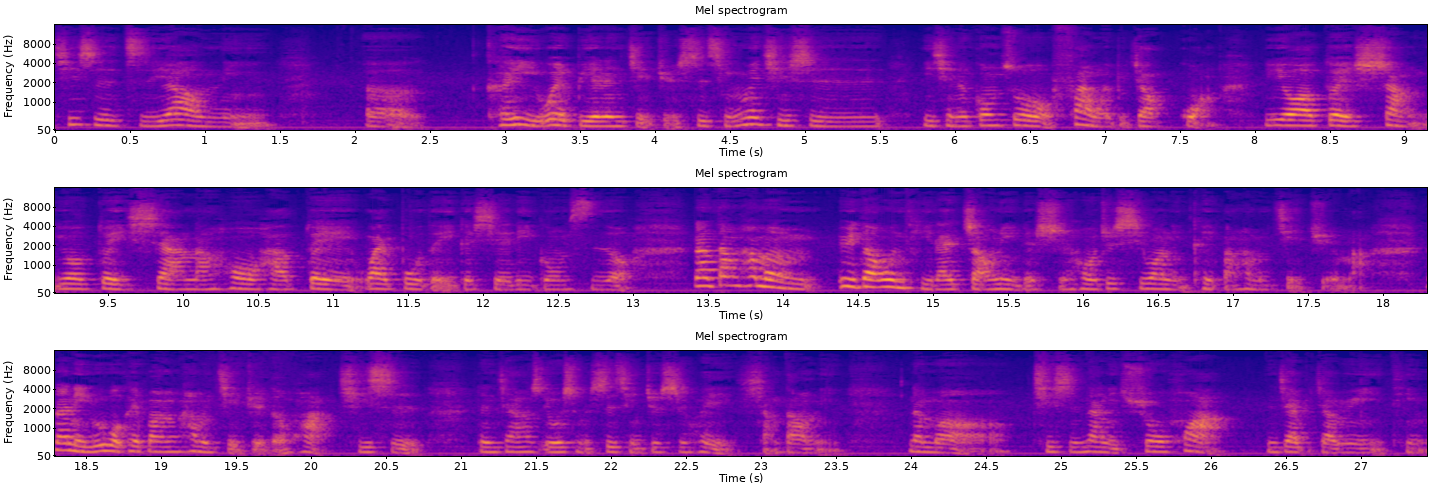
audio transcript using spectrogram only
其实只要你呃。可以为别人解决事情，因为其实以前的工作范围比较广，又要对上，又要对下，然后还要对外部的一个协力公司哦。那当他们遇到问题来找你的时候，就希望你可以帮他们解决嘛。那你如果可以帮他们解决的话，其实人家有什么事情就是会想到你。那么其实那你说话。人家比较愿意听，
